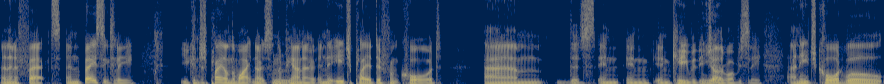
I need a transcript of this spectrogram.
and then effects, and basically you can just play on the white notes on the Mm. piano, and they each play a different chord um that's in in in key with each Yeah. other obviously and each chord will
